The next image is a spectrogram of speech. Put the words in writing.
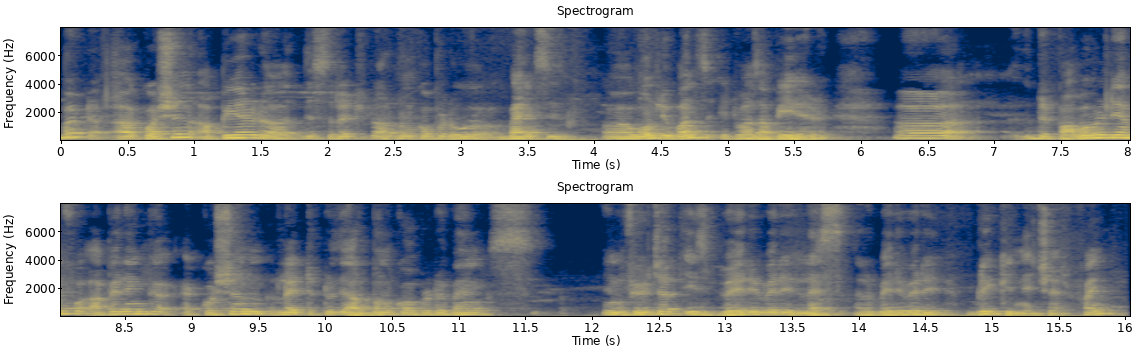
but a question appeared uh, this related to urban cooperative banks is, uh, only once it was appeared. Uh, the probability of appearing a question related to the urban cooperative banks in future is very very less or very very bleak in nature. Fine.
